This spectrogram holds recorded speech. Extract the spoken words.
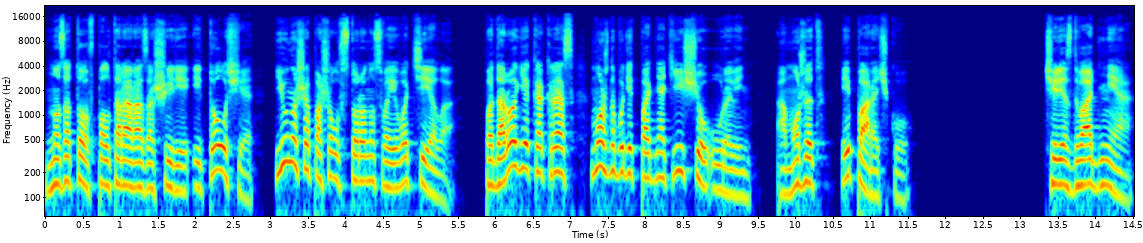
но зато в полтора раза шире и толще, юноша пошел в сторону своего тела. По дороге как раз можно будет поднять еще уровень, а может и парочку. Через два дня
